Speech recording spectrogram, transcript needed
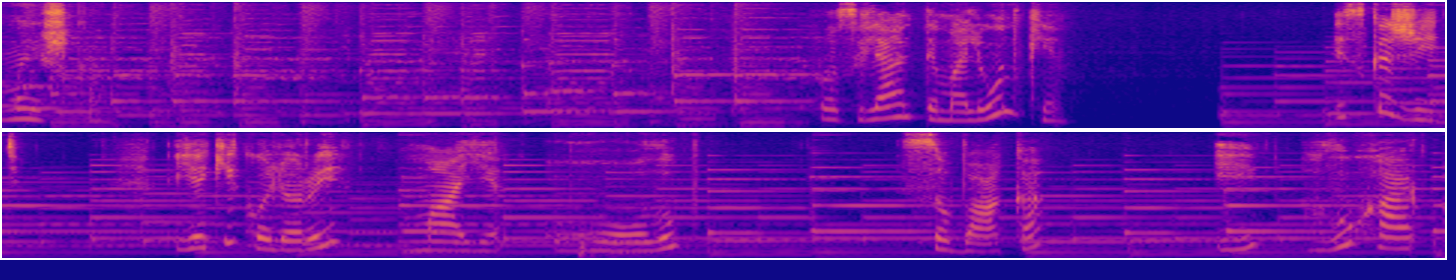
Мишка. Розгляньте малюнки і скажіть, які кольори має голуб, собака і глухар.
